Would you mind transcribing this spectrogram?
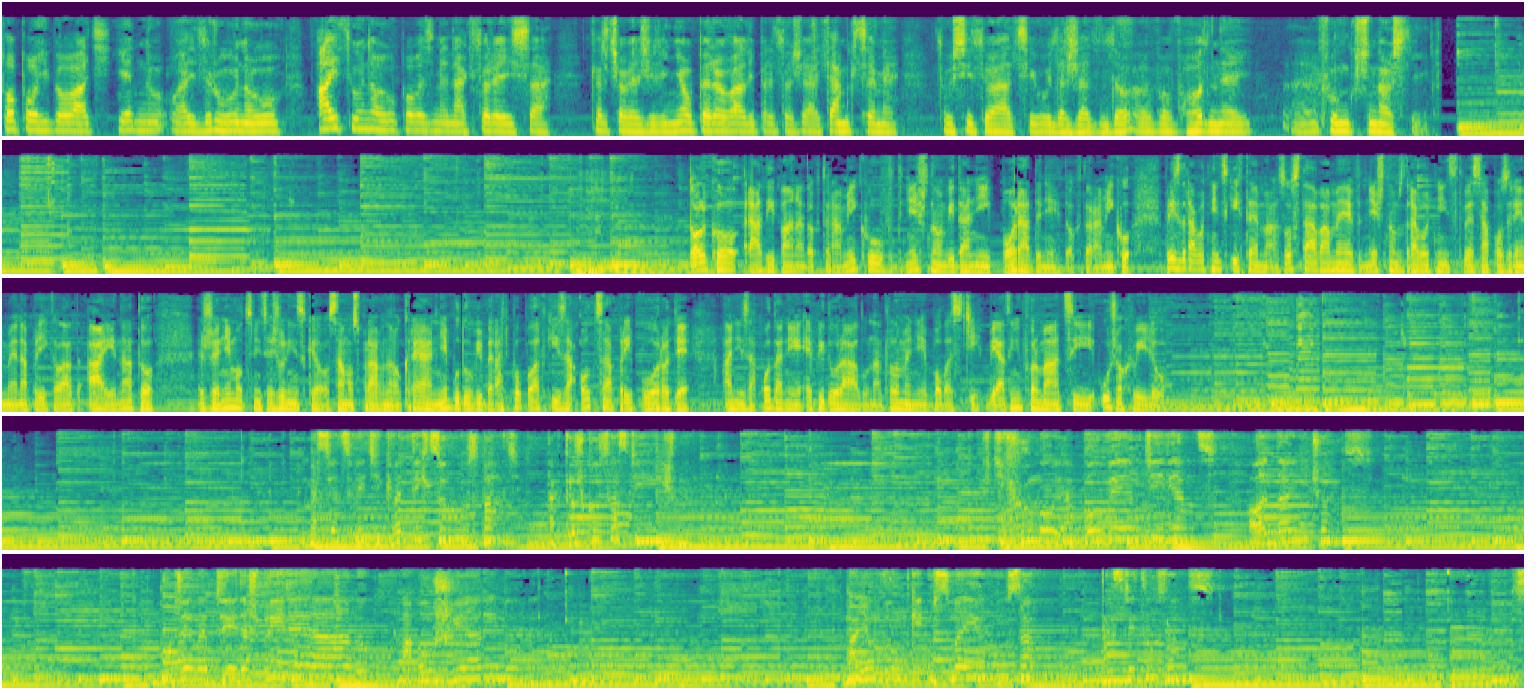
popohybovať jednu aj druhú nohu, aj tú nohu, povedzme, na ktorej sa krčové žily neoperovali, pretože aj tam chceme tú situáciu udržať do, vo vhodnej funkčnosti. Toľko rady pána doktora Miku v dnešnom vydaní Poradne doktora Miku. Pri zdravotníckých témach zostávame, v dnešnom zdravotníctve sa pozrieme napríklad aj na to, že nemocnice Žilinského samozprávneho kraja nebudú vyberať poplatky za otca pri pôrode ani za podanie epidurálu na tlmenie bolesti. Viac informácií už o chvíľu. Mesiac svieti, kvety chcú spať tak trošku sa stíšme. V tichu moja poviem ti viac, len daj mi čas. Budeme bdieť, až príde ráno a ožiari more. Na ňom vlnky usmejú sa, tak ste tu zas.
